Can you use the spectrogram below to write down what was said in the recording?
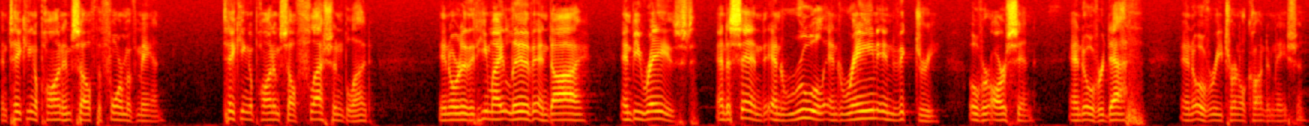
and taking upon himself the form of man, taking upon himself flesh and blood, in order that he might live and die and be raised and ascend and rule and reign in victory over our sin and over death and over eternal condemnation.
